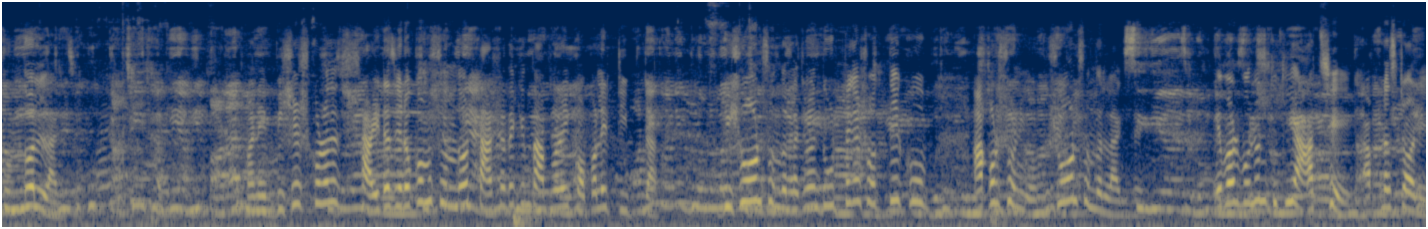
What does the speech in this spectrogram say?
সুন্দর লাগছে। মানে বিশেষ করে শাড়িটা যেরকম সুন্দর তার সাথে কিন্তু আপনার এই কপালের টিপটা ভীষণ সুন্দর লাগছে। মানে দূর থেকে সত্যি খুব আকর্ষণীয় ভীষণ সুন্দর লাগছে। এবার বলুন কি কি আছে আপনার স্টলে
